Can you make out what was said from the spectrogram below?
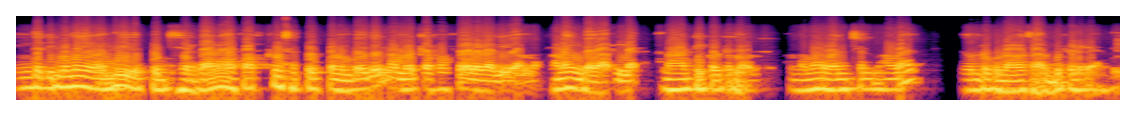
இந்த நிபந்தனை வந்து இது பூர்த்தி செய்யல எஃப் ஆஃப் டூ சப்ஸ்டியூட் பண்ணும்போது நம்மளுக்கு எஃப் ஆஃப் வேல்யூ வரணும் ஆனால் இங்கே வரல. நாட் ஈக்குவல் டு அந்த மாதிரி வந்துச்சதுனால இது ஒன்றுக்குள்ளான சார்பு கிடையாது.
